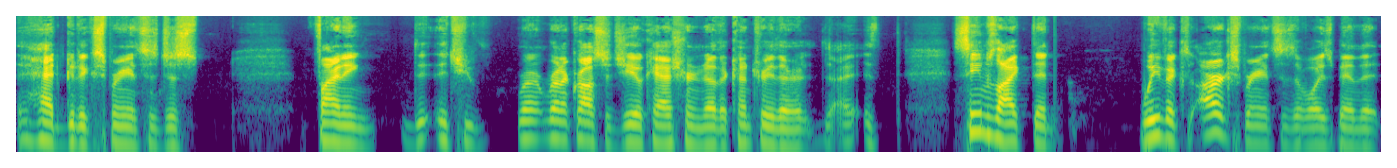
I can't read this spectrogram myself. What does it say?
had good experiences just finding th- that you run, run across a geocacher in another country? There, uh, it seems like that we've ex- our experiences have always been that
